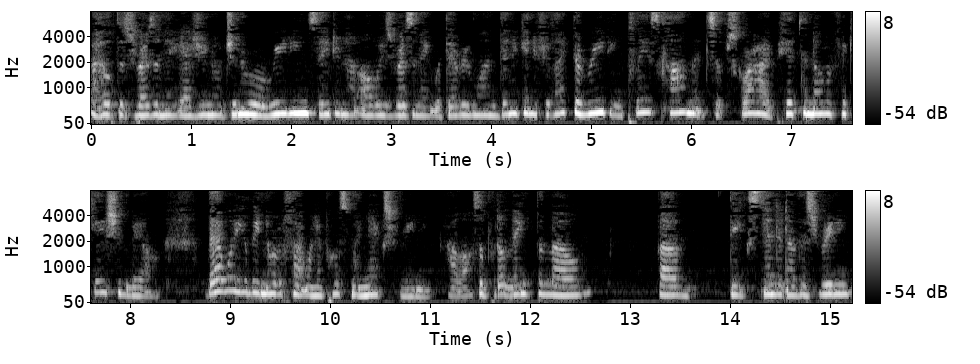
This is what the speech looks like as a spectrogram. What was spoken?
I hope this resonates. As you know, general readings, they do not always resonate with everyone. Then again, if you like the reading, please comment, subscribe, hit the notification bell. That way you'll be notified when I post my next reading. I'll also put a link below of the extended of this reading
